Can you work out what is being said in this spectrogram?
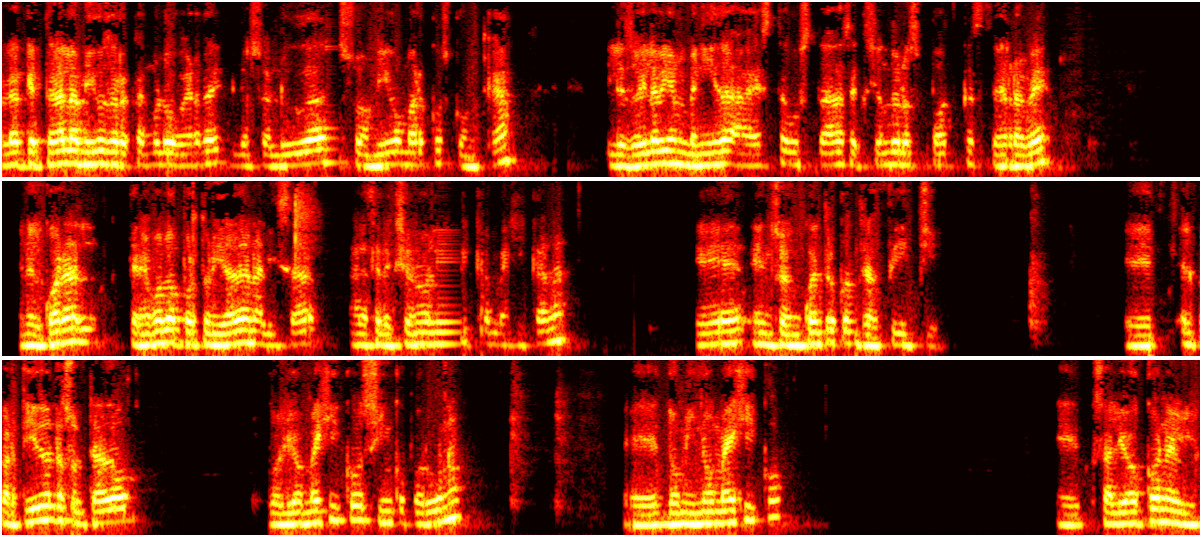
Hola, ¿qué tal amigos de Rectángulo Verde? Los saluda su amigo Marcos Conca y les doy la bienvenida a esta gustada sección de los podcasts de RB, en el cual tenemos la oportunidad de analizar a la selección olímpica mexicana eh, en su encuentro contra Fiji. Eh, el partido, el resultado, goleó México 5 por 1, eh, dominó México, salió con el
